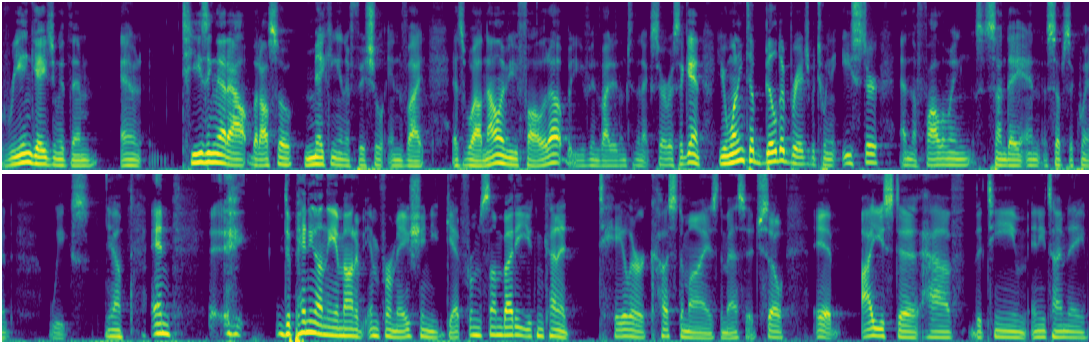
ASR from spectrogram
re-engaging with them and teasing that out, but also making an official invite as well. Not only have you followed up, but you've invited them to the next service. Again, you're wanting to build a bridge between Easter and the following Sunday and subsequent weeks. Yeah. And eh, depending on the amount of information you get from somebody, you can kind of tailor, customize the message. So it, I used to have the team, anytime they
